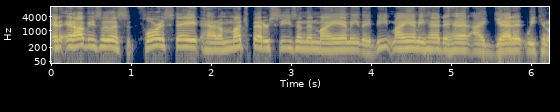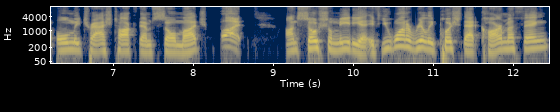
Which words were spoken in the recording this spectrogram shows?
and, and obviously listen, Florida State had a much better season than Miami. They beat Miami head to head. I get it. We can only trash talk them so much, but on social media, if you want to really push that karma thing,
